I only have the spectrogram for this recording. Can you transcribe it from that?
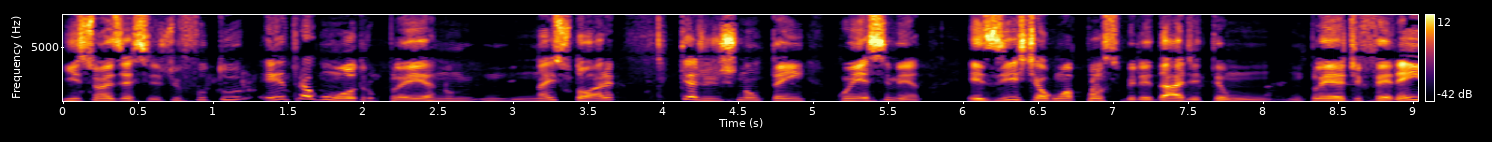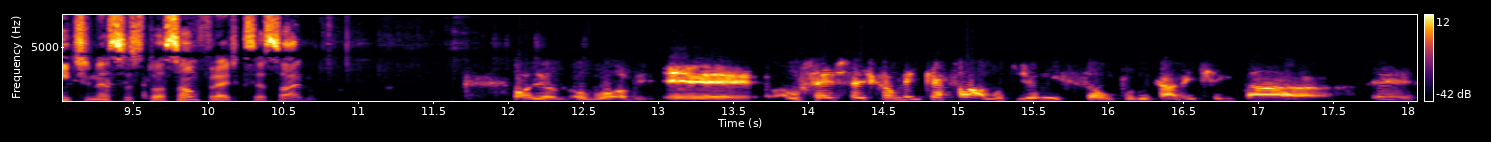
isso é um exercício de futuro entre algum outro player no, na história que a gente não tem conhecimento. Existe alguma possibilidade de ter um, um player diferente nessa situação, Fred, que você saiba? Olha, o Bob, é, o Sérgio Sérgio Câmara nem quer falar muito de eleição publicamente, ele está é,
